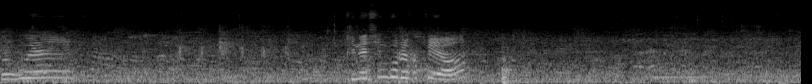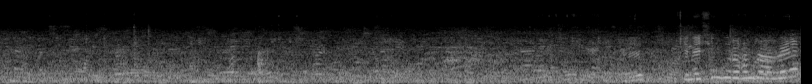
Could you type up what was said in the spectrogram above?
그 후에 기내 신고를 할게요. 네, 기내 신고를 한 다음에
